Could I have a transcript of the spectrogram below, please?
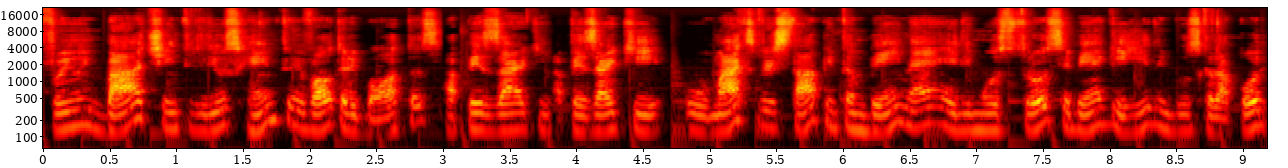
foi um embate entre Lewis Hamilton e Valtteri Bottas, apesar que, apesar que o Max Verstappen também, né, ele mostrou ser bem aguerrido em busca da pole.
